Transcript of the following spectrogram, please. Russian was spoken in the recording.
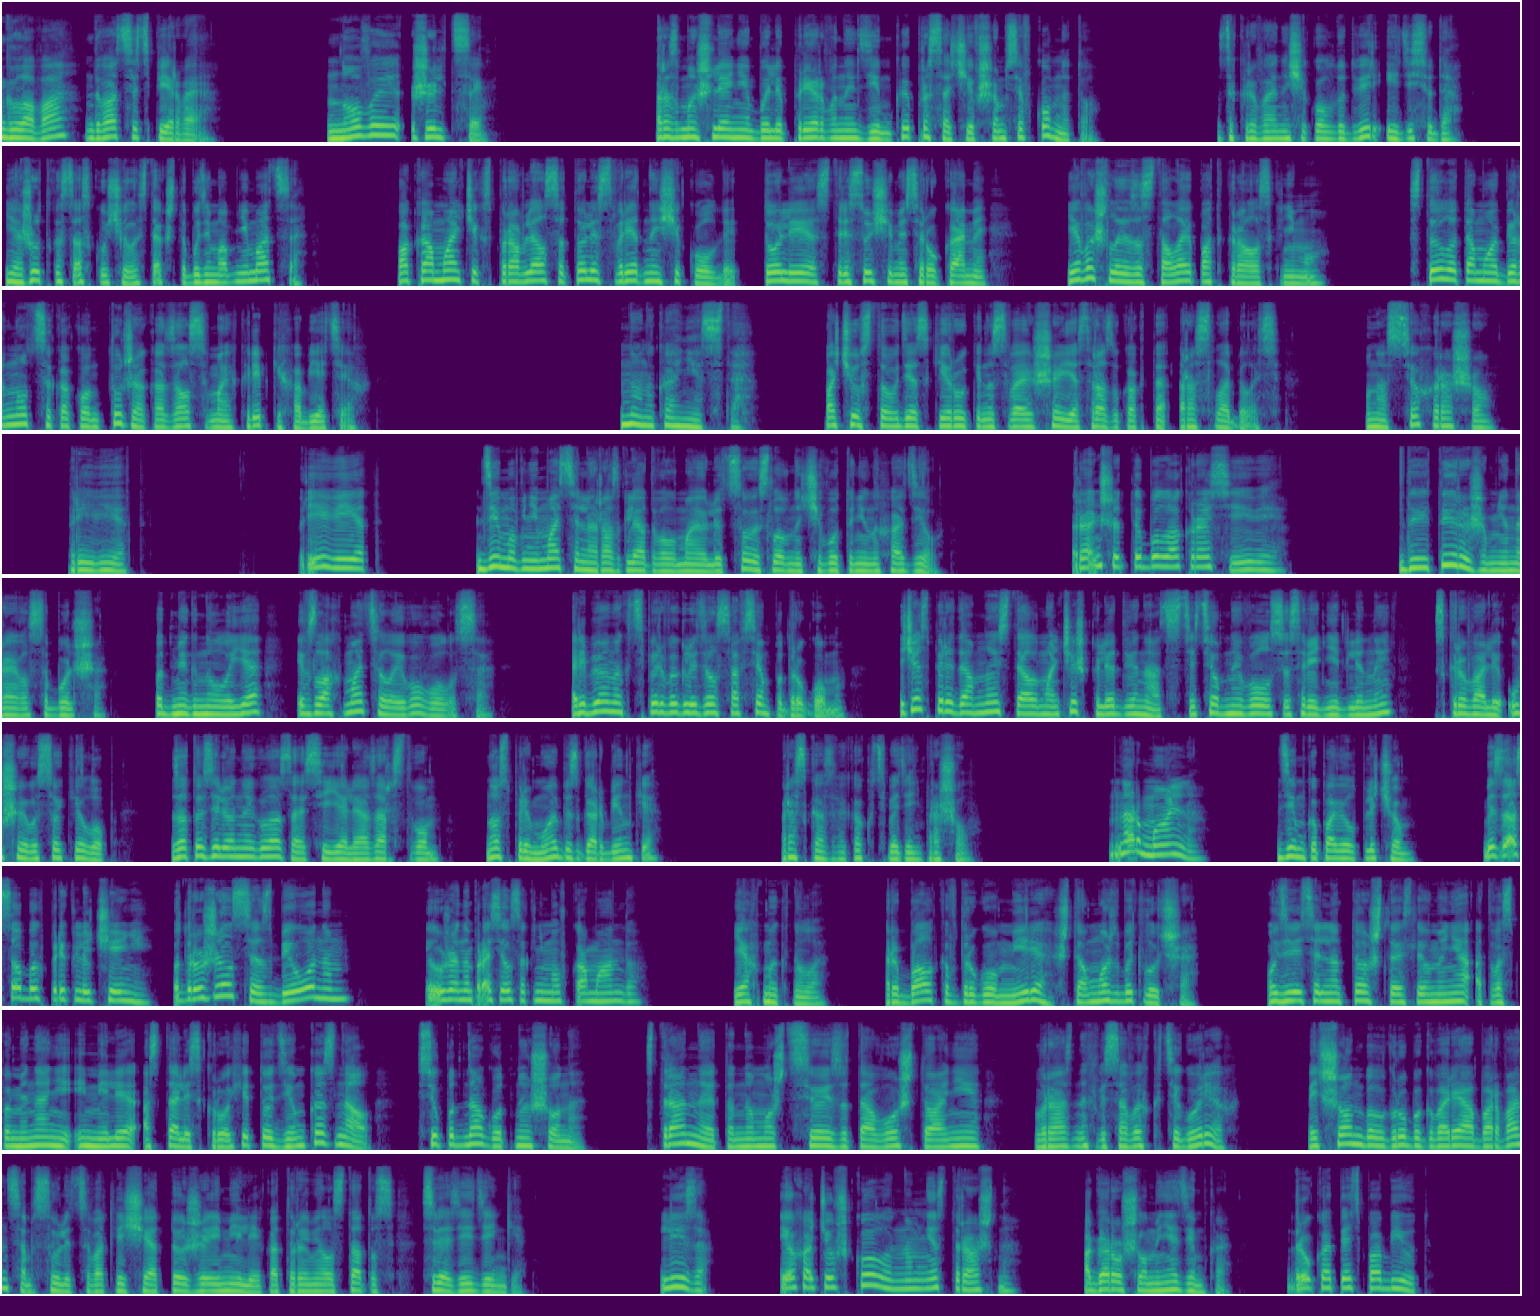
Глава 21. Новые жильцы. Размышления были прерваны Димкой, просочившимся в комнату. «Закрывай на щеколду дверь иди сюда. Я жутко соскучилась, так что будем обниматься». Пока мальчик справлялся то ли с вредной щеколдой, то ли с трясущимися руками, я вышла из-за стола и подкралась к нему. Стоило тому обернуться, как он тут же оказался в моих крепких объятиях. «Ну, наконец-то!» Почувствовав детские руки на своей шее, я сразу как-то расслабилась. «У нас все хорошо. Привет». «Привет». Дима внимательно разглядывал мое лицо и словно чего-то не находил. «Раньше ты была красивее». «Да и ты, рыжий, мне нравился больше», — подмигнула я и взлохматила его волосы. Ребенок теперь выглядел совсем по-другому. Сейчас передо мной стоял мальчишка лет двенадцати, темные волосы средней длины скрывали уши и высокий лоб — Зато зеленые глаза сияли озорством. Нос прямой, без горбинки. «Рассказывай, как у тебя день прошел?» «Нормально», — Димка повел плечом. «Без особых приключений. Подружился с Бионом и уже напросился к нему в команду». Я хмыкнула. «Рыбалка в другом мире, что может быть лучше?» Удивительно то, что если у меня от воспоминаний Эмили остались крохи, то Димка знал всю подноготную Шона. Странно это, но может все из-за того, что они в разных весовых категориях? Ведь Шон был, грубо говоря, оборванцем с улицы, в отличие от той же Эмилии, которая имела статус связи и деньги. «Лиза, я хочу в школу, но мне страшно», — огорошил меня Димка. «Вдруг опять побьют».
